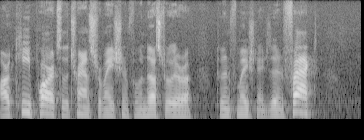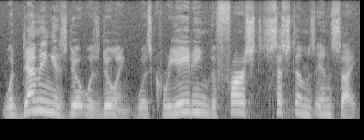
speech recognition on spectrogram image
are key parts of the transformation from industrial era to information age. That in fact, what Deming is do, was doing was creating the first systems insight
